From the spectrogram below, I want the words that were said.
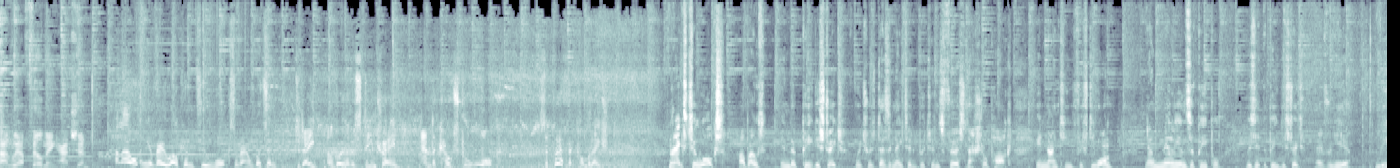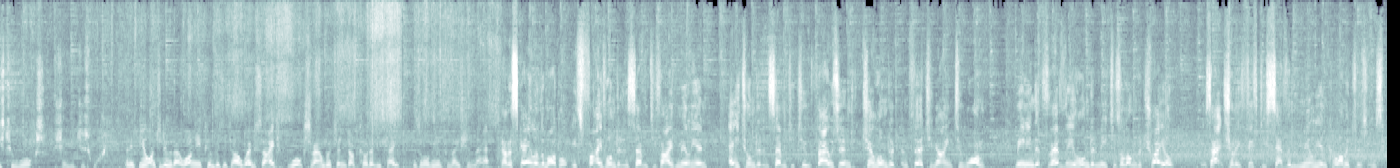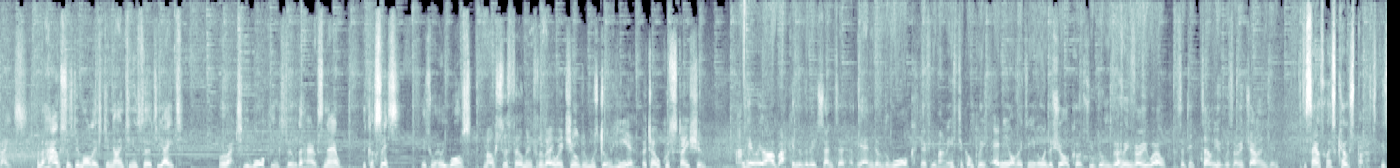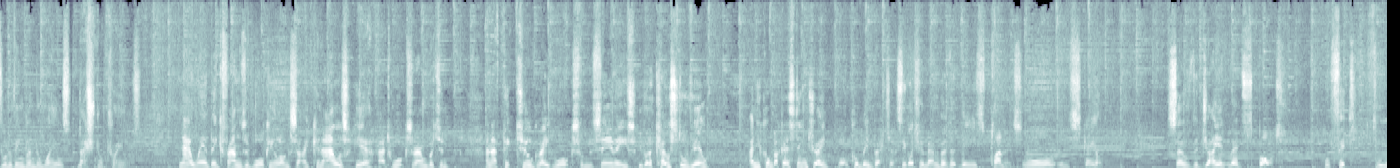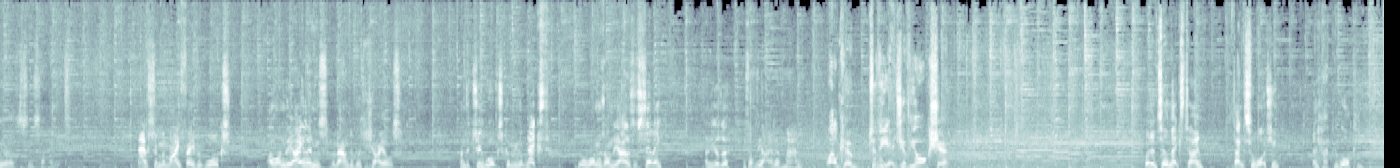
and we are filming action. Hello, and you're very welcome to Walks Around Britain. Today I'm going on a steam train and a coastal walk. It's a perfect combination. The next two walks are both in the Peak District, which was designated Britain's first national park in 1951. Now, millions of people visit the Peak District every year, and these two walks show you just why. And if you want to do that one, you can visit our website, walksaroundbritain.co.uk. There's all the information there. Now, the scale of the model is 575 million 872,239 to 1, meaning that for every 100 metres along the trail, it's actually 57 million kilometres in space. And the house was demolished in 1938. We're actually walking through the house now, because this is where it was. Most of the filming for the Railway Children was done here at Oakworth Station. And here we are back in the village centre at the end of the walk. Now, if you managed to complete any of it, even with the shortcuts, you've done very, very well. Because I did tell you it was very challenging. The South West Coast Path is one of England and Wales' national trails. Now, we're big fans of walking alongside canals here at Walks Around Britain. And I've picked two great walks from the series. You've got a coastal view and you come back on a steam train. What could be better? So you've got to remember that these planets are all in scale. So the giant red spot will fit three Earths inside it. Now, some of my favourite walks are on the islands around the British Isles. And the two walks coming up next, well, one's on the Isles of Scilly and the other is on the Isle of Man. Welcome to the edge of Yorkshire. But until next time, thanks for watching and happy walking.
